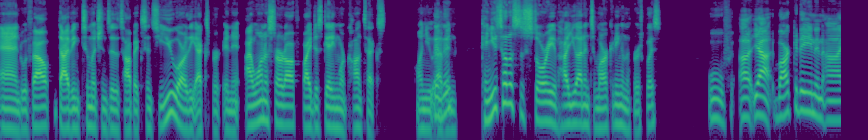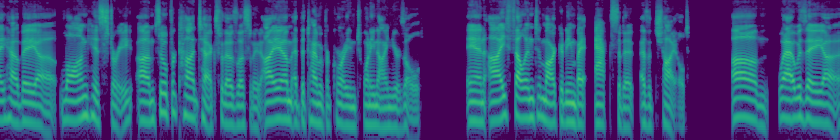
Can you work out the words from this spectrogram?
And without diving too much into the topic, since you are the expert in it, I want to start off by just getting more context on you, Mhm. Evan. Can you tell us the story of how you got into marketing in the first place? Oof. Uh, yeah, marketing and I have a uh, long history. Um, so for context, for those listening, I am at the time of recording 29 years old, and I fell into marketing by accident as a child. Um, when I was a uh,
